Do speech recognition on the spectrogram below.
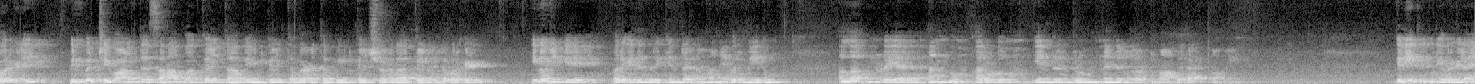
அவர்களை பின்பற்றி வாழ்ந்த சஹாபாக்கள் தாபியன்கள் தபா தபியன்கள் ஷுஹதாக்கள் நல்லவர்கள் இன்னும் இங்கே வருகை தந்திருக்கின்ற நம் அனைவர் மீதும் அல்லாஹினுடைய அன்பும் அருளும் என்றென்றும் நின்று நிலவட்டுமாக ஆமீன். கணியத்திற்குரியவர்களே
